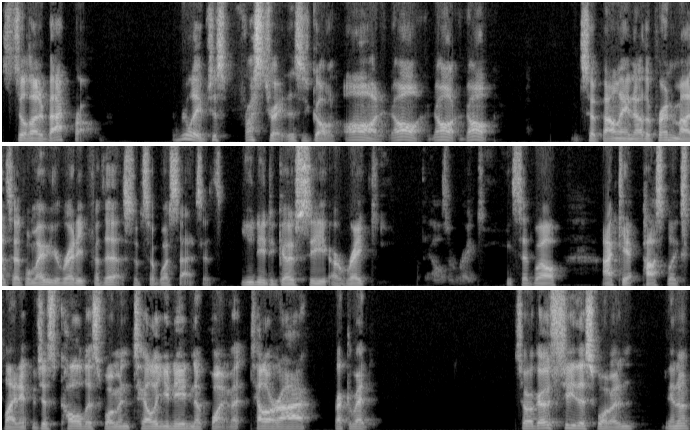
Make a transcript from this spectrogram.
still had a back problem. Really just frustrated. This is going on and on and on and on. So finally, another friend of mine said, Well, maybe you're ready for this. And so, what's that? I said, You need to go see a Reiki. What the hell's a Reiki? He said, Well, I can't possibly explain it, but just call this woman, tell her you need an appointment, tell her I recommend. So I go see this woman, you know,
